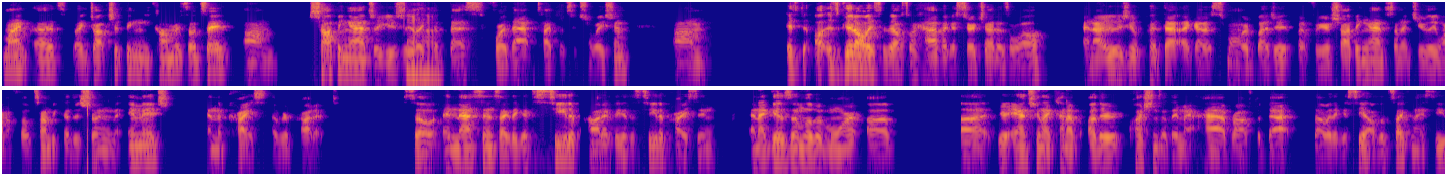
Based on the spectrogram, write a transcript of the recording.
mind uh, it's like drop shipping e-commerce i'd say um, shopping ads are usually uh-huh. like the best for that type of situation. Um, it's it's good always to also have like a search ad as well and I usually put that like at a smaller budget. But for your shopping ad, something you really want to focus on because it's showing the image and the price of your product. So in that sense, like they get to see the product, they get to see the pricing, and that gives them a little bit more of uh, you're answering like kind of other questions that they might have right off the bat that way they can see how it looks like and they see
